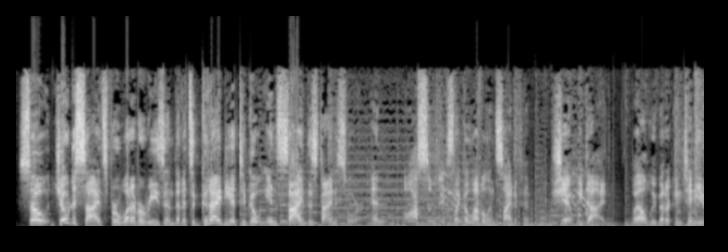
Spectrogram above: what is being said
So, Joe decides for whatever reason that it's a good idea to go inside this dinosaur. And awesome, it's like a level inside of him. Shit, we died. Well, we better continue.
